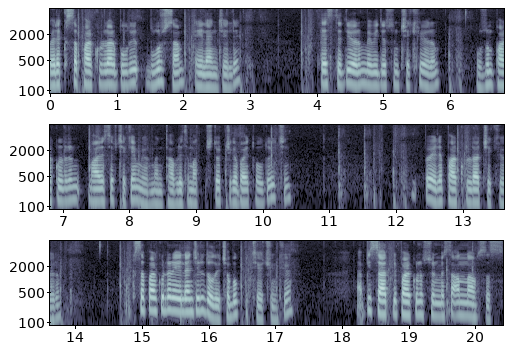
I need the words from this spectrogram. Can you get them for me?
Böyle kısa parkurlar bulursam eğlenceli test ediyorum ve videosunu çekiyorum. Uzun parkurların maalesef çekemiyorum. Hani tabletim 64 GB olduğu için böyle parkurlar çekiyorum. Kısa parkurlar eğlenceli de oluyor. Çabuk bitiyor çünkü. Ya bir saat bir parkurun sürmesi anlamsız.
